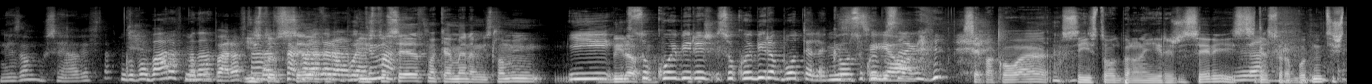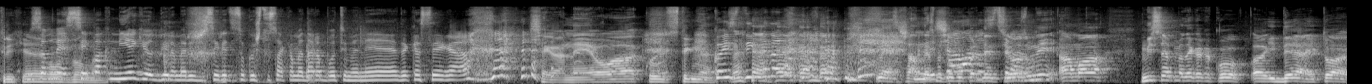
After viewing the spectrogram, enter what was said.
не знам, се јавивте? Го побаравме, да. Го побаравте, Исто да, сакаме да работиме. Исто седевме кај мене, мислам и И биравме. со кој би реж- со кој би работеле, како се со кој би сакале. Сепак ова е се исто одбрана и режисери и сите соработници, штрих е Мислам, не, сепак ние ги одбираме режисерите со кои што сакаме да работиме, не дека сега. Сега не е ова кој стигне. кој стигне да... Не, шал, не сме толку претенциозни, ама мислевме дека како а, идеја и тоа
